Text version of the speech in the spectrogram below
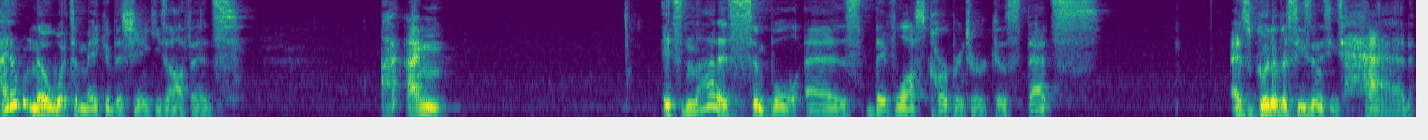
I don't know what to make of this Yankees offense. I, I'm. It's not as simple as they've lost Carpenter because that's as good of a season as he's had.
